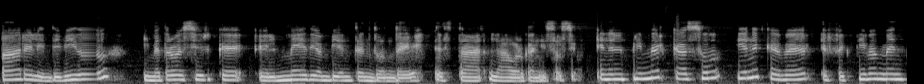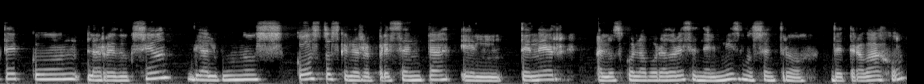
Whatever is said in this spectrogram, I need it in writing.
para el individuo y me atrevo a decir que el medio ambiente en donde está la organización. En el primer caso, tiene que ver efectivamente con la reducción de algunos costos que le representa el tener a los colaboradores en el mismo centro de trabajo.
